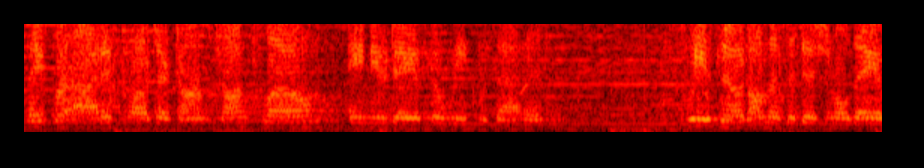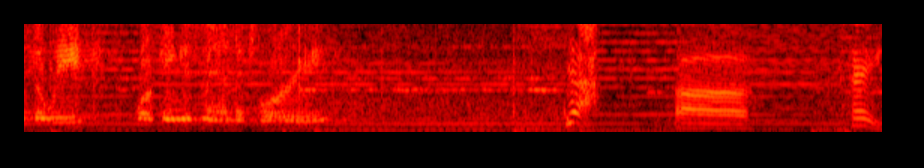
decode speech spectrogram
To compensate for added Project Armstrong flow, a new day of the week was added. Please note on this additional day of the week, working is mandatory. Yeah. Uh, hey.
